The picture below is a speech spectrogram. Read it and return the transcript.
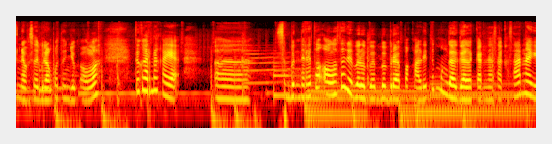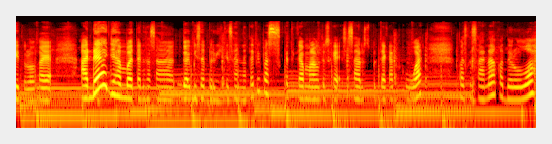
Kenapa saya bilang petunjuk Allah itu karena kayak uh, sebenarnya tuh Allah tuh ada beberapa kali tuh menggagalkan Sasa ke sana gitu loh. Kayak ada aja hambatan Sasa nggak bisa pergi ke sana. Tapi pas ketika malam itu kayak Sasa harus bertekad kuat pas ke sana kadarullah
